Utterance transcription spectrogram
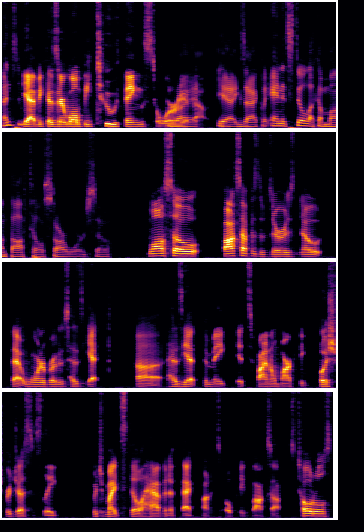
And Yeah, because there won't be two things to worry Right. about. Yeah, exactly. And it's still like a month off till Star Wars, so Well, also, box office observers note that Warner Brothers has yet uh, has yet to make its final marketing push for Justice League, which might still have an effect on its opening box office totals.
